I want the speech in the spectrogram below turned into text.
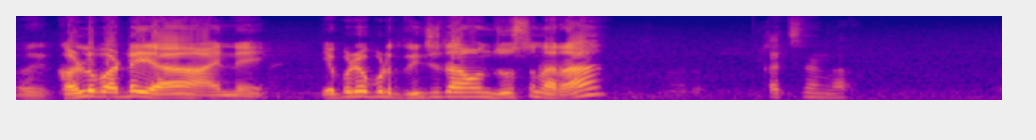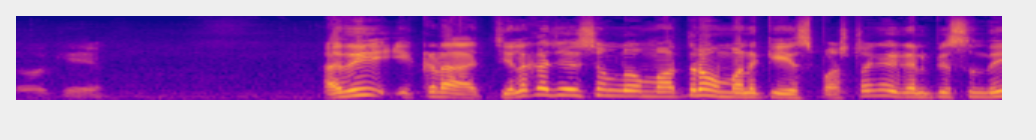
ఓకే కళ్ళు పడ్డాయా ఆయన్ని? ఎప్పుడెప్పుడు దించుదామని చూస్తున్నారా? ఖచ్చితంగా. ఓకే. అది ఇక్కడ చిలక దేశంలో మాత్రం మనకి స్పష్టంగా కనిపిస్తుంది.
